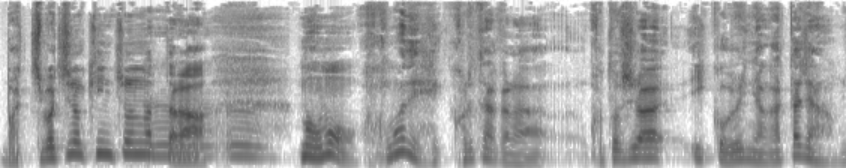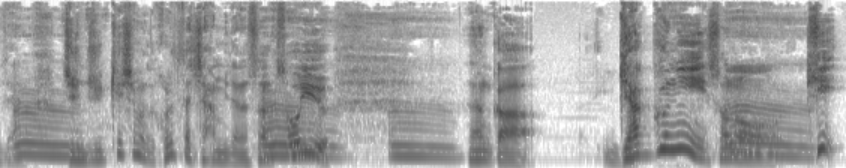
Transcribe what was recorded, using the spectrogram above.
バッチバチの緊張になったら、うんうん。もうもうここまで来れたから今年は一個上に上がったじゃんみたいな、うん。準々決勝まで来れたじゃんみたいなさ、そういううん。なんか逆にその、うん。き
